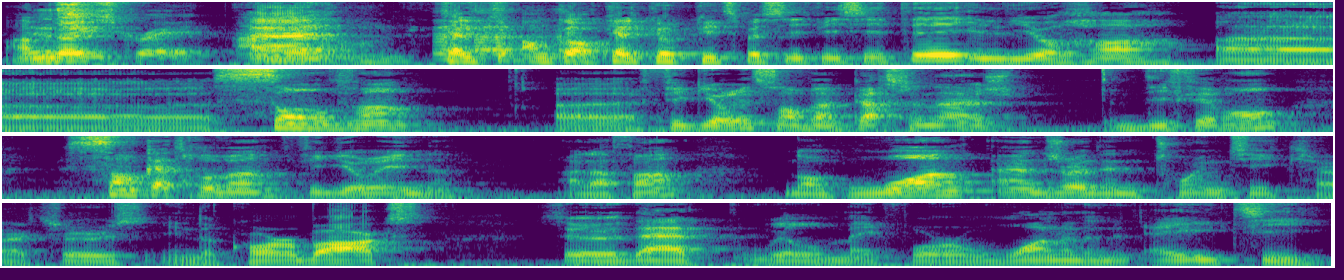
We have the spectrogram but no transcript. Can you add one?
I'm this going- is great. I'm Euh, in. quelques- encore quelques petites spécificités. Il y aura euh, 120 euh, figurines, 120 personnages différents, 180 figurines à la fin. Donc 120 characters in the core box. So that will make for 180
